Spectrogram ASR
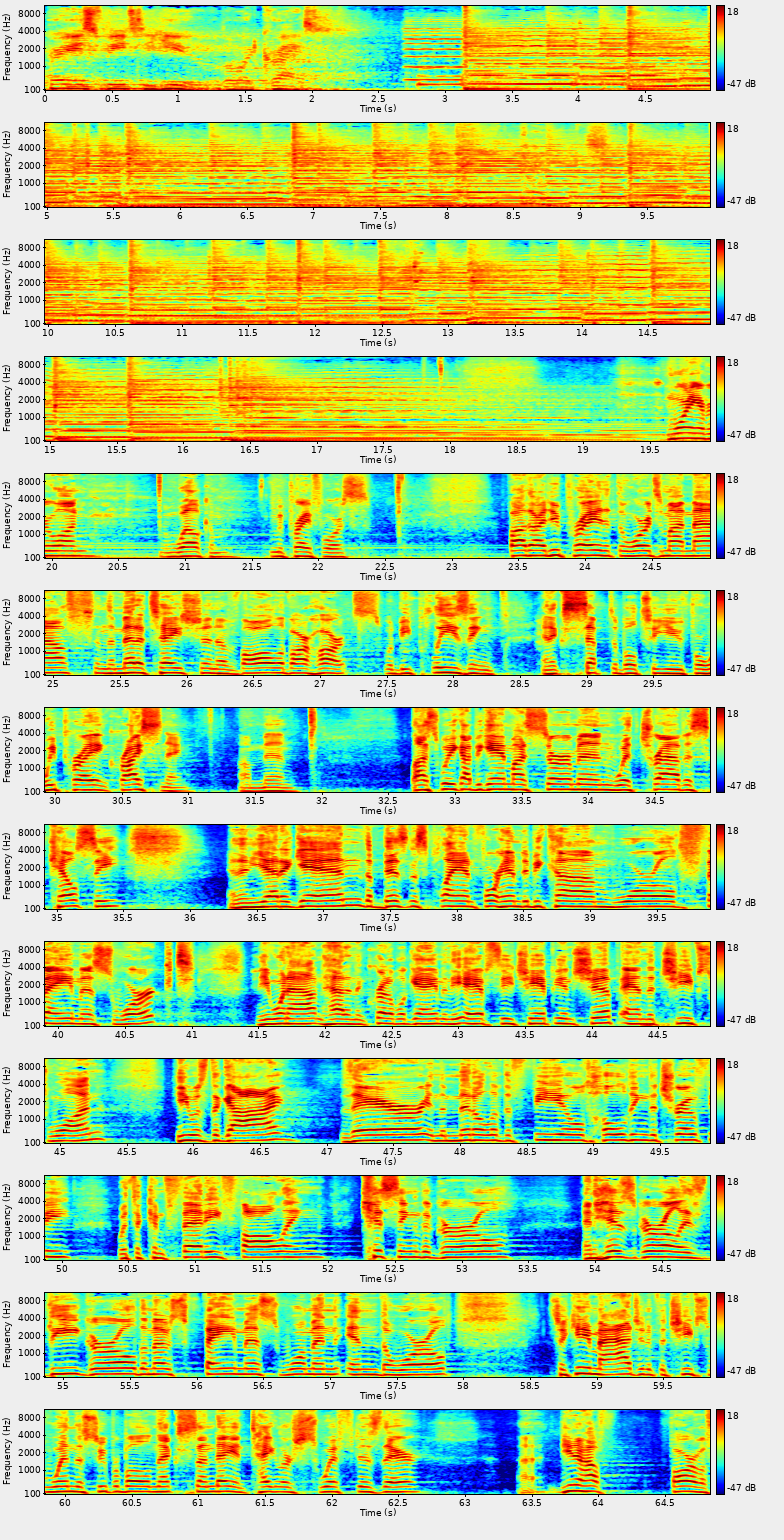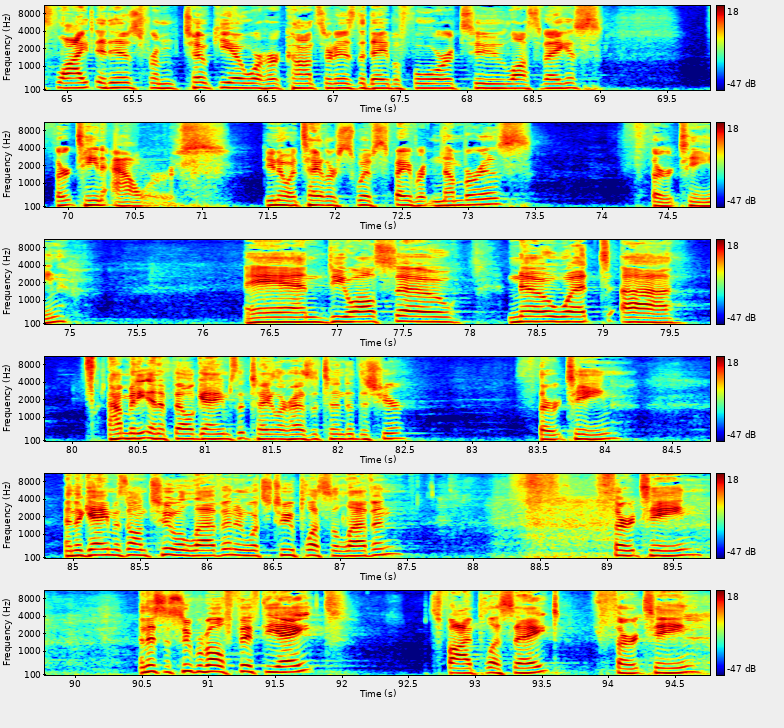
Praise be to you, Lord Christ. Good morning, everyone, and welcome. Let me pray for us. Father, I do pray that the words of my mouth and the meditation of all of our hearts would be pleasing and acceptable to you, for we pray in Christ's name. Amen. Last week, I began my sermon with Travis Kelce. and then yet again, the business plan for him to become world famous worked. And he went out and had an incredible game in the AFC Championship, and the Chiefs won. He was the guy there in the middle of the field holding the trophy with the confetti falling, kissing the girl. And his girl is the girl, the most famous woman in the world. So, can you imagine if the Chiefs win the Super Bowl next Sunday and Taylor Swift is there? Uh, do you know how far of a flight it is from Tokyo, where her concert is the day before, to Las Vegas? 13 hours. Do you know what Taylor Swift's favorite number is? 13. And do you also know what, uh, how many NFL games that Taylor has attended this year? 13. And the game is on 211, and what's 2 plus 11? 13. And this is Super Bowl 58. It's 5 plus 8, 13.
